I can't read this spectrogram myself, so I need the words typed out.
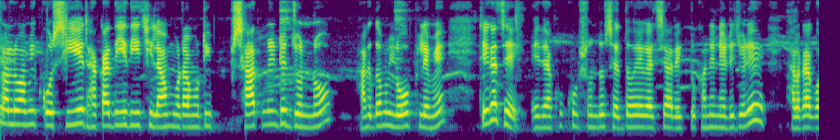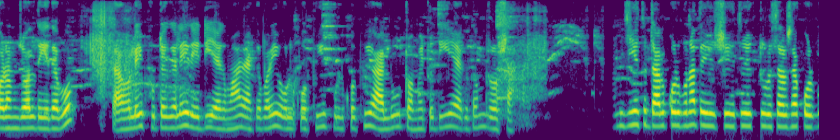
চলো আমি কষিয়ে ঢাকা দিয়ে দিয়েছিলাম মোটামুটি সাত মিনিটের জন্য, একদম লো ফ্লেমে, ঠিক আছে? এই দেখো খুব সুন্দর সেদ্ধ হয়ে গেছে, আর একটুখানি নেড়ে চেড়ে হালকা গরম জল দিয়ে দেবো। তাহলেই ফুটে গেলেই রেডি একমার, একেবারেই ওলকপি, ফুলকপি, আলু, টমেটো দিয়ে একদম রসা। আমি যেহেতু ডাল করব না, তাই সেহেতু একটু রসা রসা করব।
